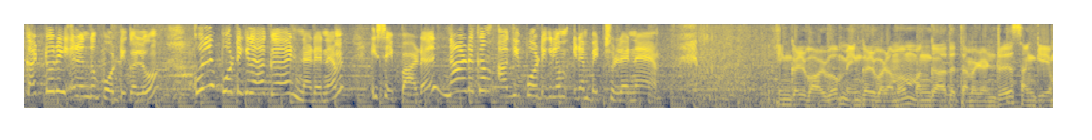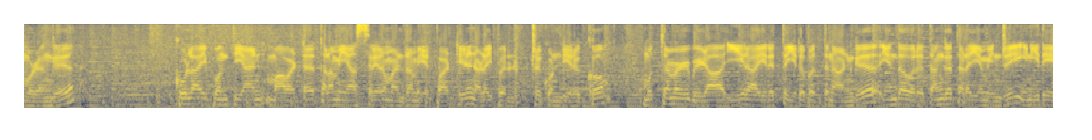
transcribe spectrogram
கட்டுரை எழுந்தும் போட்டிகளும் குழு போட்டிகளாக நடனம் இசைப்பாடல் நாடகம் ஆகிய போட்டிகளும் இடம்பெற்றுள்ளன. எங்கள் வாழ்வும் எங்கள் வளமும் மங்காத தமிழென்று சங்கே முழங்கு. குலாய் பொந்தியான் மாவட்ட தலைமை ஆசிரியர் மன்றம் ஏற்பாட்டில் நடைபெற்று கொண்டிருக்கும் முத்தமிழ் விழா ஈராயிரத்து இருபத்தி நான்கு எந்த ஒரு தங்கு தடையுமின்றி இனிதே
